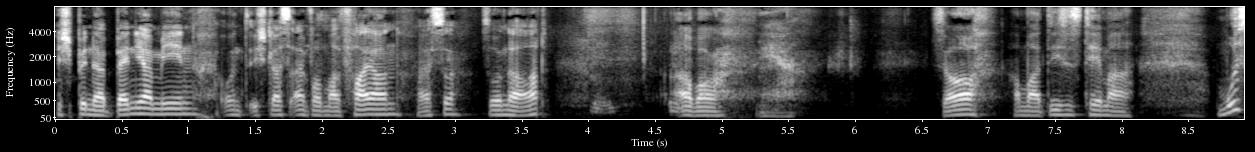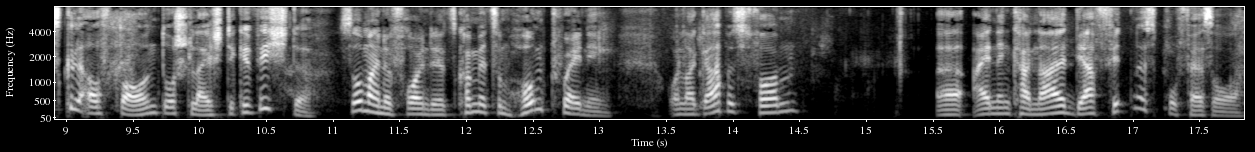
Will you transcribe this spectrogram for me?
Ich bin der Benjamin und ich lass einfach mal feiern, weißt du, so in der Art. Aber, ja. So, haben wir dieses Thema. Muskel aufbauen durch leichte Gewichte. So, meine Freunde, jetzt kommen wir zum Home Training. Und da gab es von äh, einen Kanal, der Fitnessprofessor.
